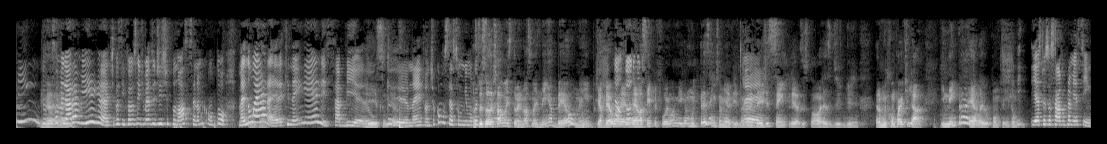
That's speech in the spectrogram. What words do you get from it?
mim, que eu sou sua É. melhor amiga. Tipo assim, foi um sentimento de tipo, nossa, você não me contou. Mas não era, era que nem ele sabia. Isso que, mesmo. né? Então tinha como você assumir uma As coisa. pessoas que- achavam estranho, nossa, mas nem a Bel, nem. Porque a Bel, é- ela mundo- sempre foi uma amiga muito presente na minha vida, né? É. Desde sempre, as histórias de. de- Era muito compartilhado. E nem pra ela eu contei. Então, E, e as pessoas falavam pra mim assim,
